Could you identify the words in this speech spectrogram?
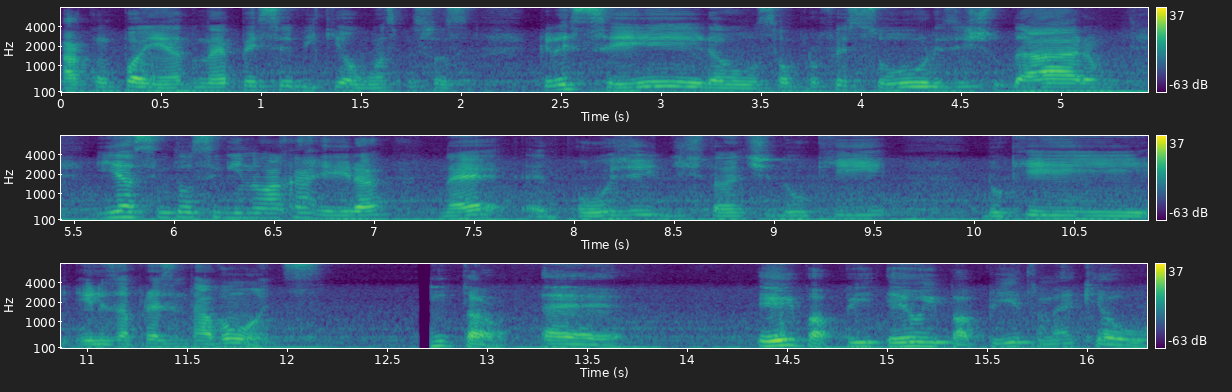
acompanhando, né, percebi que algumas pessoas cresceram, são professores, estudaram e assim estão seguindo uma carreira, né, hoje distante do que do que eles apresentavam antes. Então, é, eu, e Papi, eu e Papito, né, que é o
